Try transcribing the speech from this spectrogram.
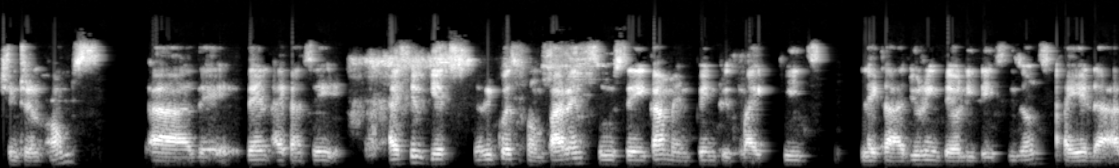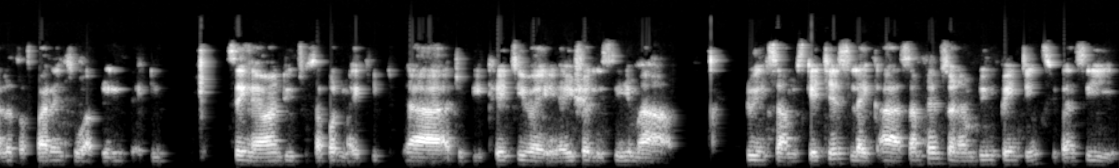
children homes. Uh, the, then I can say I still get requests from parents who say come and paint with my kids. Like uh, during the holiday seasons, I had uh, a lot of parents who are bringing their kids saying I want you to support my kid uh, to be creative. I, I usually see him uh, doing some sketches. Like uh, sometimes when I'm doing paintings, you can see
